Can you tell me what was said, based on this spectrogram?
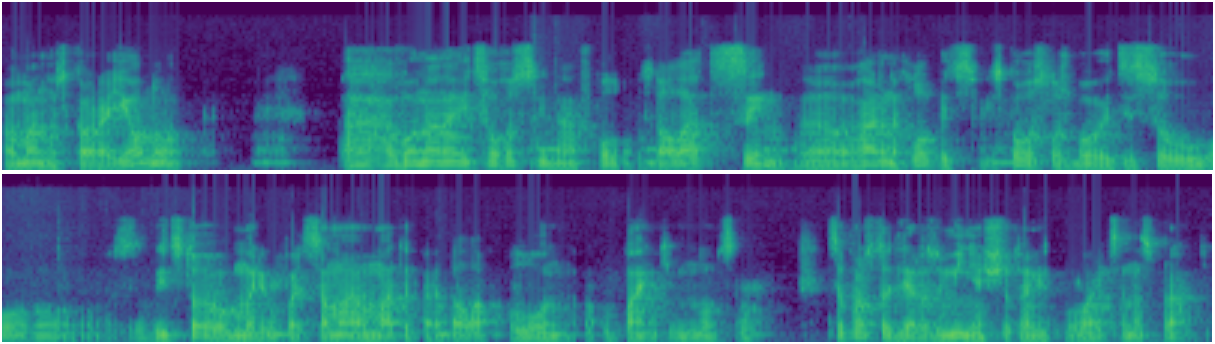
Мангуського району. Е, Вона навіть свого сина в полон здала. Син е, гарний хлопець, військовослужбовець ЗСУ е, відстоював Маріуполь. Сама мати передала в полон окупантів. Ну це, це просто для розуміння, що там відбувається насправді.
